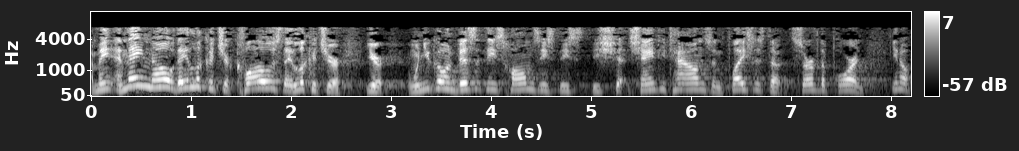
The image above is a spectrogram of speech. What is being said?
I mean, and they know, they look at your clothes, they look at your, your when you go and visit these homes, these, these, these shanty towns and places that serve the poor, and, you know,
